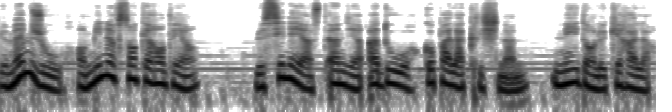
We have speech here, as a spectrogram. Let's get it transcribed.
Le même jour, en 1941, le cinéaste indien Adur Gopalakrishnan naît dans le Kerala.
